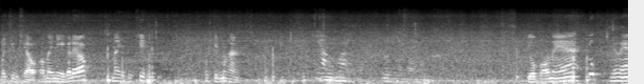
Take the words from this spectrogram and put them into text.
มากินแถวเอาไม่นี่ก็ได้หรอกไม่ทุกชิ้นมากินมั้งหันยังว่ารุ่นน้องจุบเอาแม่จุบแม่แม่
